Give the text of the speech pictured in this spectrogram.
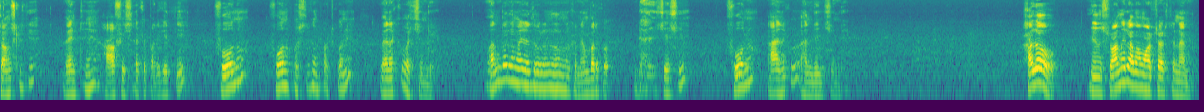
సంస్కృతి వెంటనే ఆఫీస్లోకి పరిగెత్తి ఫోను ఫోన్ పుస్తకం పట్టుకొని వెనక్కి వచ్చింది. వందల మైళ్ళ దూరంలో ఉన్న ఒక నెంబర్కు డయల్ చేసి ఫోను ఆయనకు అందించింది. హలో నేను స్వామిరామ మాట్లాడుతున్నాను.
